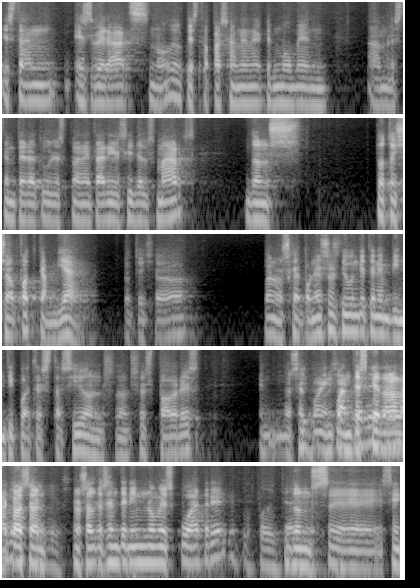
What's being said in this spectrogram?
estan esverats no? del que està passant en aquest moment amb les temperatures planetàries i dels mars, doncs tot això pot canviar. Tot això... Bueno, els japonesos diuen que tenen 24 estacions, doncs els pobres no sé en quantes quedarà la cosa, nosaltres en tenim només quatre, doncs eh, si,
